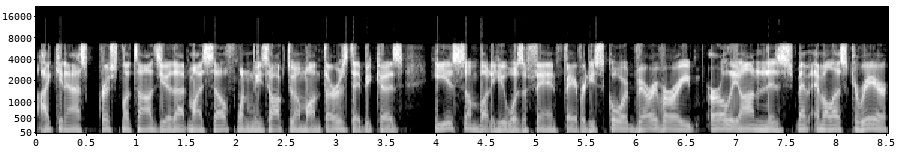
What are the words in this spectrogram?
I can ask Christian Lattanzio that myself when we talk to him on Thursday because he is somebody who was a fan favorite. He scored very, very early on in his MLS career.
